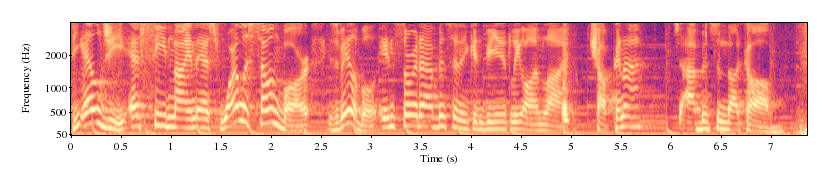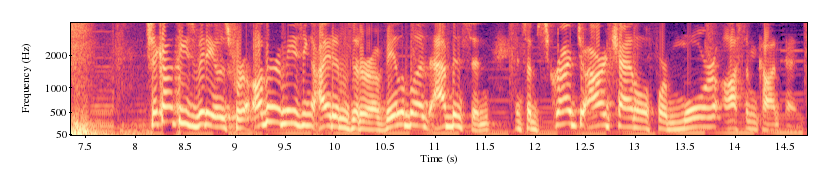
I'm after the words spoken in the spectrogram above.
The LG SC9S wireless soundbar is available in-store at Abenson and conveniently online. Shop ka na sa abenson.com. Check out these videos for other amazing items that are available at Abenson and subscribe to our channel for more awesome content.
